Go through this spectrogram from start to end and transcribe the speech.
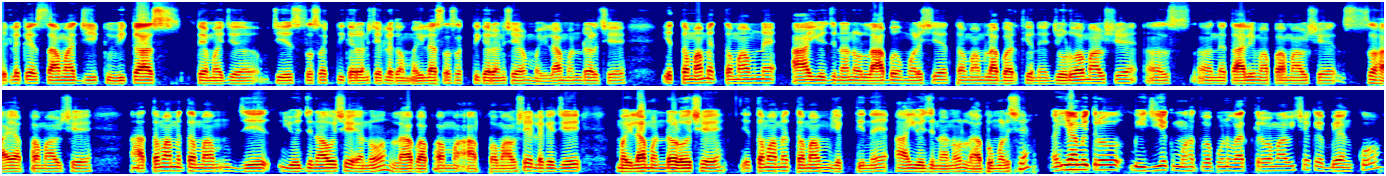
એટલે કે સામાજિક વિકાસ તેમજ જે સશક્તિકરણ છે, એટલે કે મહિલા સશક્તિકરણ છે, મહિલા મંડળ છે, એ તમામે તમામને આ યોજનાનો લાભ મળશે. તમામ લાભાર્થીઓને જોડવામાં આવશે અને તાલીમ આપવામાં આવશે, સહાય આપવામાં આવશે. આ તમામે તમામ જે યોજનાઓ છે, એનો લાભ આપવામાં આપવામાં આવશે. એટલે કે જે મહિલા મંડળો છે, એ તમામે તમામ વ્યક્તિને આ યોજનાનો લાભ મળશે. અહીંયા મિત્રો બીજી એક મહત્ત્વપૂર્ણ વાત કરવામાં આવી છે કે બેન્કો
